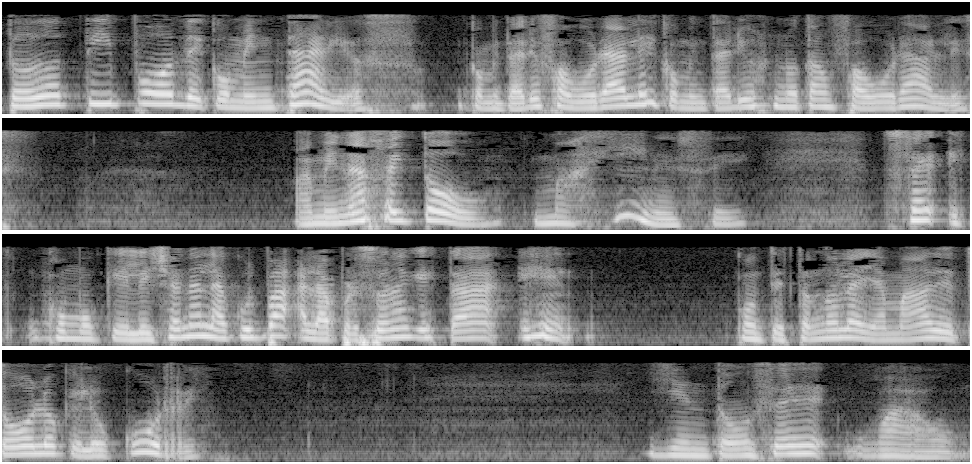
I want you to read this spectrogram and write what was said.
todo tipo de comentarios, comentarios favorables y comentarios no tan favorables. Amenaza y todo, imagínense. Entonces, como que le echan la culpa a la persona que está eh, contestando la llamada de todo lo que le ocurre. Y entonces, wow,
